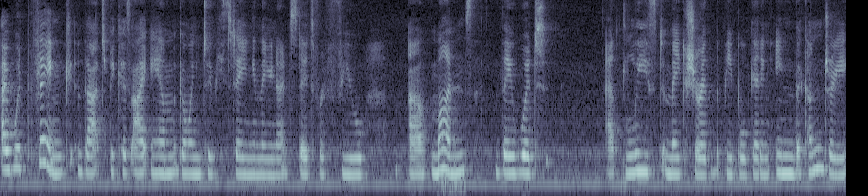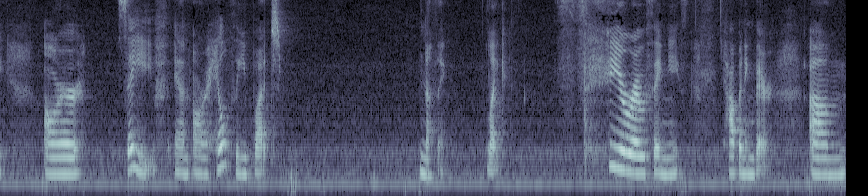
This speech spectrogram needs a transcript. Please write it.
I would think that because I am going to be staying in the United States for a few uh, months, they would at least make sure that the people getting in the country are safe and are healthy, but nothing. Like zero thingies happening there. Um,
